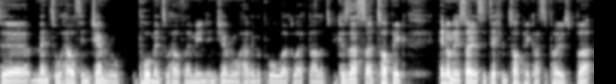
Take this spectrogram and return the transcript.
to mental health in general, poor mental health, I mean, in general, having a poor work life balance? Because that's a topic, in on its own, it's a different topic, I suppose, but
